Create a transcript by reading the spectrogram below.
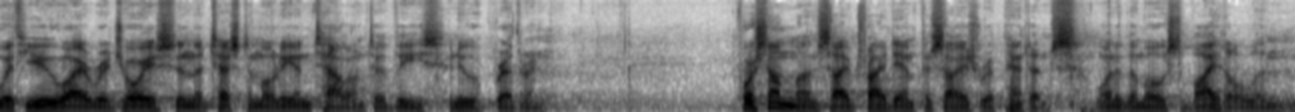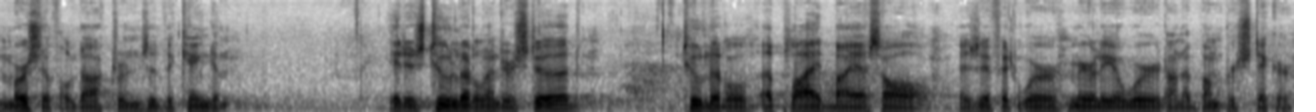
With you, I rejoice in the testimony and talent of these new brethren. For some months, I've tried to emphasize repentance, one of the most vital and merciful doctrines of the kingdom. It is too little understood, too little applied by us all, as if it were merely a word on a bumper sticker.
